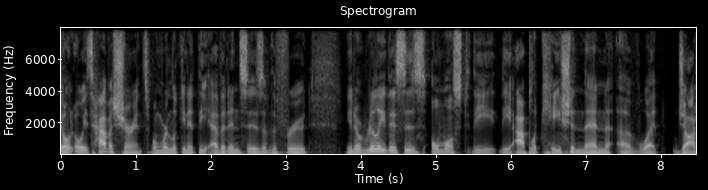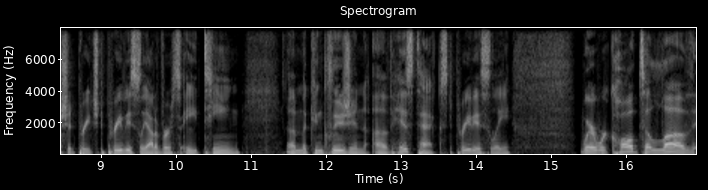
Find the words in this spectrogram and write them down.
don't always have assurance when we're looking at the evidences of the fruit. You know, really, this is almost the the application then of what Josh had preached previously out of verse 18, um, the conclusion of his text previously, where we're called to love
